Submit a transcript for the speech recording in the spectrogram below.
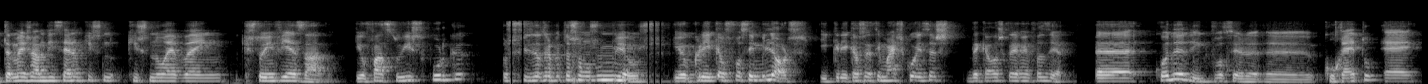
também já me disseram que isto, que isto não é bem. que estou enviesado. Eu faço isto porque os fisioterapeutas são os meus. Eu queria que eles fossem melhores e queria que eles fizessem mais coisas daquelas que devem fazer. Uh, quando eu digo que vou ser uh, correto, é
